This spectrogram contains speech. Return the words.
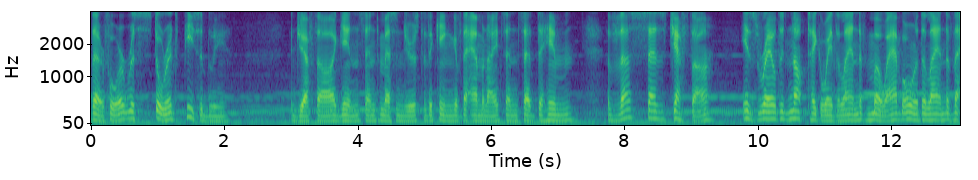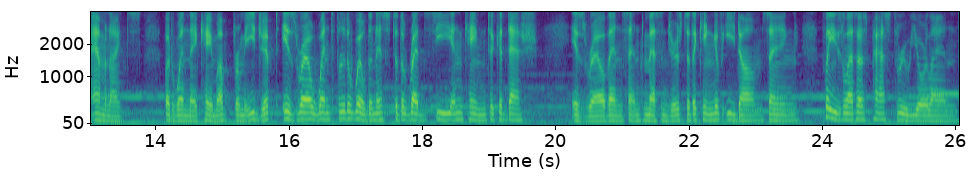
therefore, restore it peaceably. Jephthah again sent messengers to the king of the Ammonites and said to him, Thus says Jephthah, Israel did not take away the land of Moab or the land of the Ammonites. But when they came up from Egypt, Israel went through the wilderness to the Red Sea and came to Kadesh. Israel then sent messengers to the king of Edom, saying, Please let us pass through your land.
